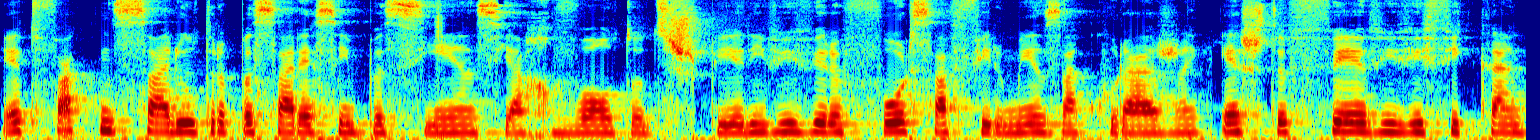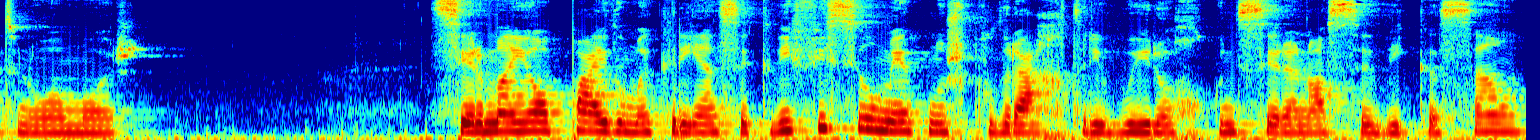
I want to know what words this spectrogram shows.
é de facto necessário ultrapassar essa impaciência, a revolta, o desespero e viver a força, a firmeza, a coragem, esta fé vivificante no amor. Ser mãe ou pai de uma criança que dificilmente nos poderá retribuir ou reconhecer a nossa dedicação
